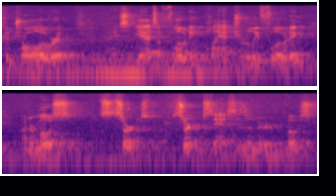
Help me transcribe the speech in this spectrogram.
control over it. And he said, yeah, it's a floating plant, truly floating under most certain circumstances, under most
